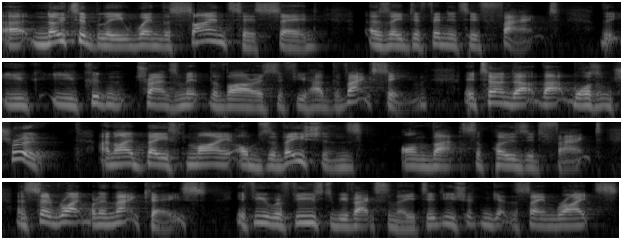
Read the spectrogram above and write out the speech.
uh, notably when the scientists said, as a definitive fact, that you, you couldn't transmit the virus if you had the vaccine. It turned out that wasn't true. And I based my observations on that supposed fact and said, right, well, in that case, if you refuse to be vaccinated, you shouldn't get the same rights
